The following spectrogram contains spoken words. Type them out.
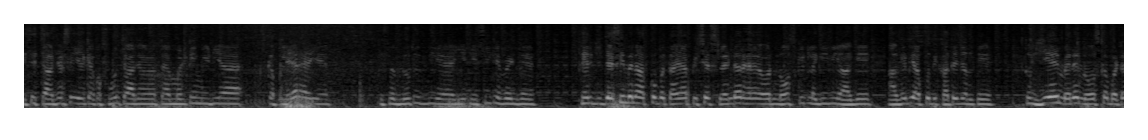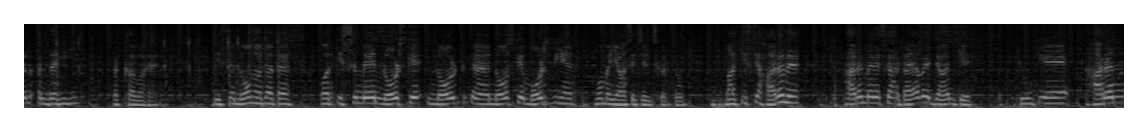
इसी चार्जर से ये क्या फ़ोन चार्जर होता है मल्टीमीडिया इसका प्लेयर है ये। इसमें ब्लूटूथ भी है, ये एसी के विंड्स हैं। फिर जैसे ही मैंने आपको बताया, पीछे सिलेंडर है और नोज़ किट लगी हुई आगे आगे भी आपको दिखाते चलते हैं तो ये मैंने नोज़ का बटन अंदर ही रखा हुआ है। इससे नोज़ हो जाता है और इसमें नोट्स के, नोट नोज़ के मोड्स भी हैं, वो मैं यहाँ से चेंज करता हूँ। बाकी इसके हारन है, हारन मैंने इसका हटाया हुआ है जान के, क्योंकि हारन,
